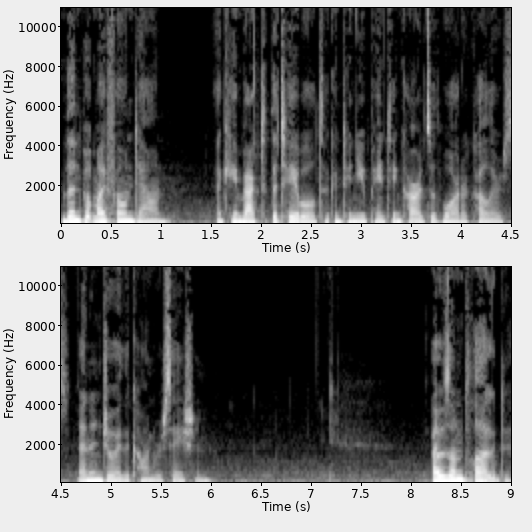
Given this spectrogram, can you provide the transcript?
then put my phone down and came back to the table to continue painting cards with watercolors and enjoy the conversation. I was unplugged,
